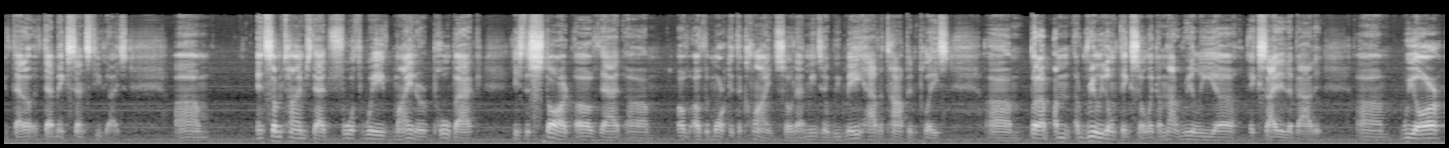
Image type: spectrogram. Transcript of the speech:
if that if that makes sense to you guys, um, and sometimes that fourth wave minor pullback is the start of that um, of, of the market decline. So that means that we may have a top in place. Um, but I'm, I'm, i really don't think so. Like I'm not really uh, excited about it. Um, we are,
